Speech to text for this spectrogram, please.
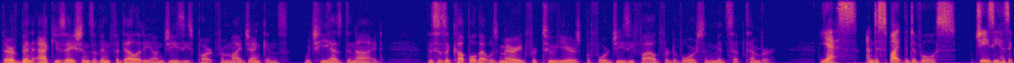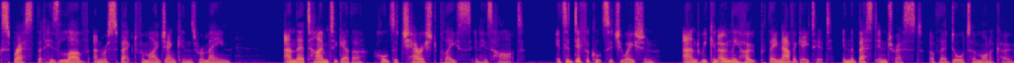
There have been accusations of infidelity on Jeezy's part from Mai Jenkins, which he has denied. This is a couple that was married for two years before Jeezy filed for divorce in mid September. Yes, and despite the divorce, Jeezy has expressed that his love and respect for Mai Jenkins remain, and their time together holds a cherished place in his heart. It's a difficult situation, and we can only hope they navigate it in the best interest of their daughter Monaco.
